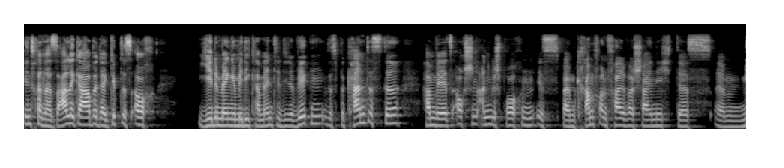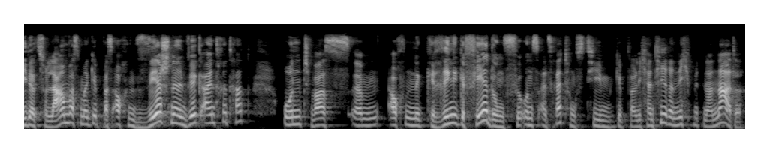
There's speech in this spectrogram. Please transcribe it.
intranasale Gabe, da gibt es auch jede Menge Medikamente, die da wirken. Das bekannteste haben wir jetzt auch schon angesprochen, ist beim Krampfanfall wahrscheinlich das ähm, Midazolam, was man gibt, was auch einen sehr schnellen Wirkeintritt hat und was ähm, auch eine geringe Gefährdung für uns als Rettungsteam gibt, weil ich hantiere nicht mit einer Nadel,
